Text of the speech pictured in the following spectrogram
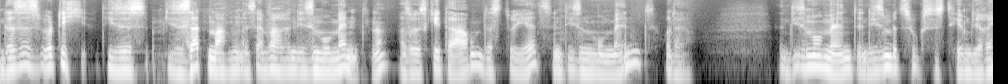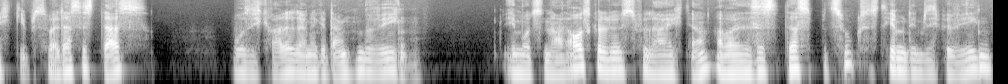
Und das ist wirklich dieses, dieses Sattmachen ist einfach in diesem Moment. Ne? Also es geht darum, dass du jetzt in diesem Moment oder in diesem Moment, in diesem Bezugssystem dir recht gibst, weil das ist das, wo sich gerade deine Gedanken bewegen. Emotional ausgelöst vielleicht, ja, aber es ist das Bezugssystem, in dem sie sich bewegen,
